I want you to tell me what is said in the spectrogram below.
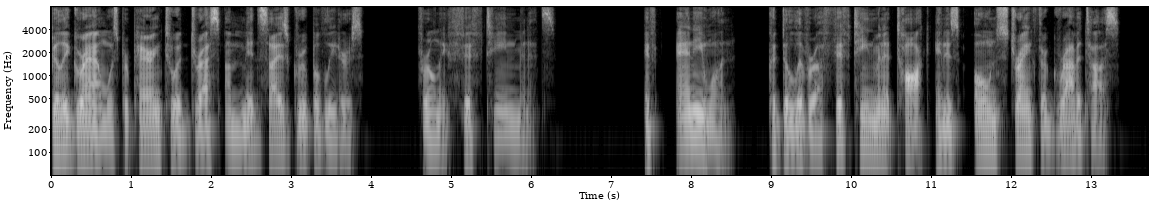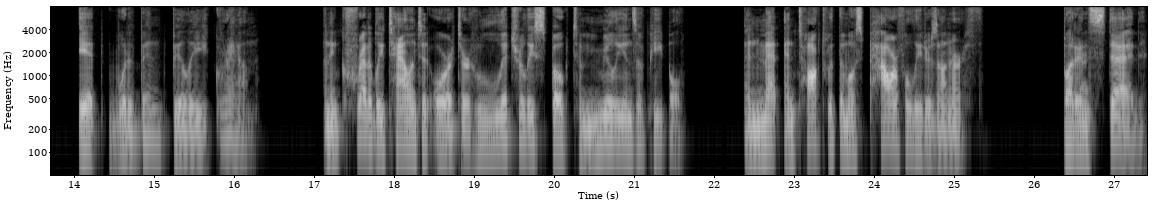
Billy Graham was preparing to address a mid sized group of leaders for only 15 minutes. If anyone could deliver a 15 minute talk in his own strength or gravitas, it would have been Billy Graham an incredibly talented orator who literally spoke to millions of people and met and talked with the most powerful leaders on earth. But instead,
